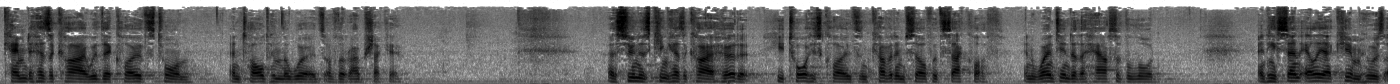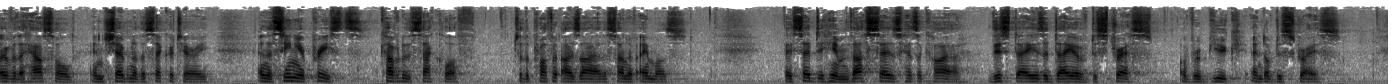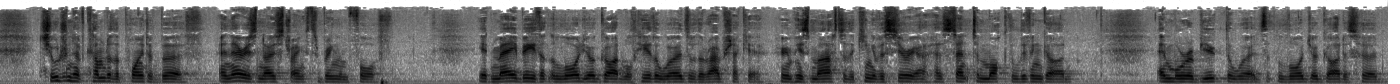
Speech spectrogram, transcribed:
came to Hezekiah with their clothes torn, and told him the words of the Rabshakeh. As soon as King Hezekiah heard it, he tore his clothes and covered himself with sackcloth, and went into the house of the Lord. And he sent Eliakim, who was over the household, and Shebna the secretary, and the senior priests, covered with sackcloth, to the prophet Isaiah the son of Amos they said to him, Thus says Hezekiah, This day is a day of distress, of rebuke, and of disgrace. Children have come to the point of birth, and there is no strength to bring them forth. It may be that the Lord your God will hear the words of the Rabshakeh, whom his master, the king of Assyria, has sent to mock the living God, and will rebuke the words that the Lord your God has heard.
